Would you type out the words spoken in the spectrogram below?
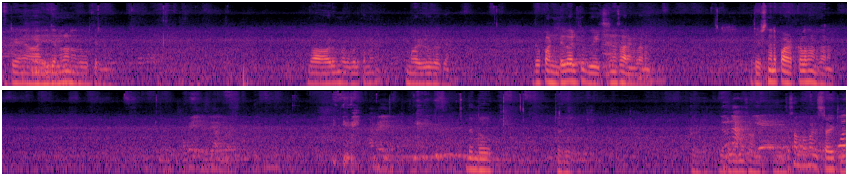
മറ്റേ ആയുധങ്ങളാണ് അത് കൊടുത്തിരിക്കുന്നത്. വാളും അതുപോലെ തന്നെ മഴുതൊക്കെ ഇത് പണ്ട് കാലത്ത് ഉപയോഗിച്ചിരുന്ന സാധനങ്ങളാണ്. അത്യാവശ്യം നല്ല പഴക്കമുള്ള സാധനം. ഇതെന്തോ. എന്ത് സംഭവം മനസ്സിലായിട്ടില്ല.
